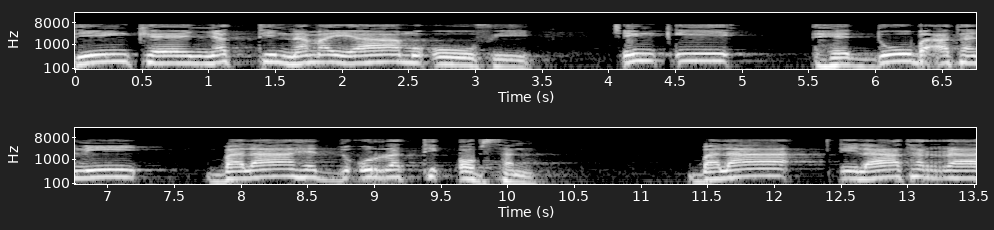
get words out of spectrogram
diin keenyatti nama yaamu'uu fi cinqii hedduu ba'atanii balaa hedduu irratti obsan. Balaa xilaatarraa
